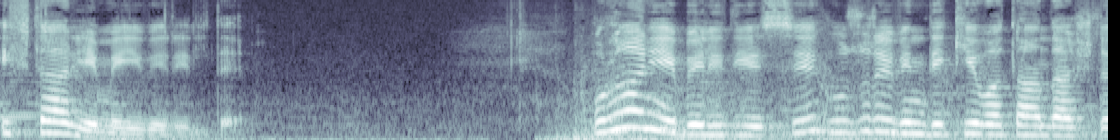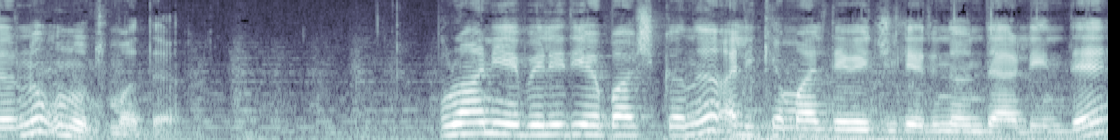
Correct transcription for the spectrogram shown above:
iftar yemeği verildi. Burhaniye Belediyesi huzur evindeki vatandaşlarını unutmadı. Burhaniye Belediye Başkanı Ali Kemal Deveciler'in önderliğinde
